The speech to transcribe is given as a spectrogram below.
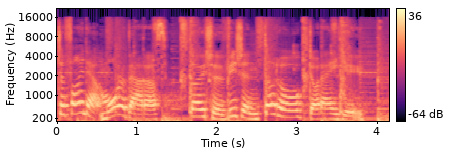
To find out more about us, go to vision.org.au.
